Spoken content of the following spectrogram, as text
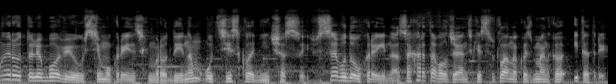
Миру та любові усім українським родинам у ці складні часи. Все буде Україна. Захар Таволжанський, Світлана Кузьменко і Тетрі.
